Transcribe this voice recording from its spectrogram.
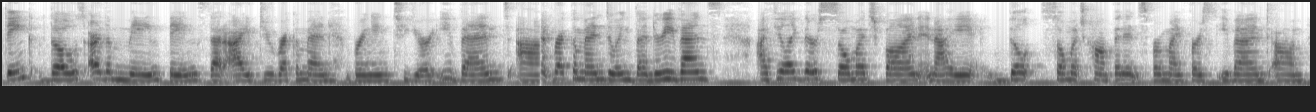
think those are the main things that I do recommend bringing to your event. Uh, I recommend doing vendor events. I feel like they're so much fun and I built so much confidence from my first event. Um,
